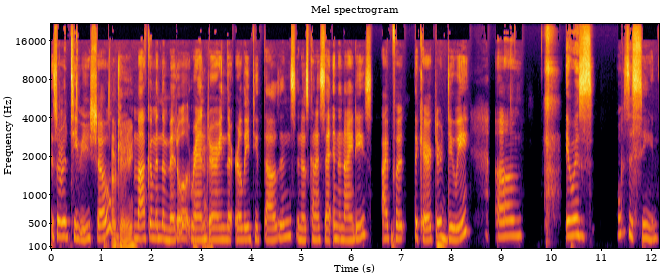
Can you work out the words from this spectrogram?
it's from a TV show. Okay. Malcolm in the Middle ran Okay. during the early 2000s and it was kind of set in the 90s. I put the character Dewey. Um, it was what was the scene?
